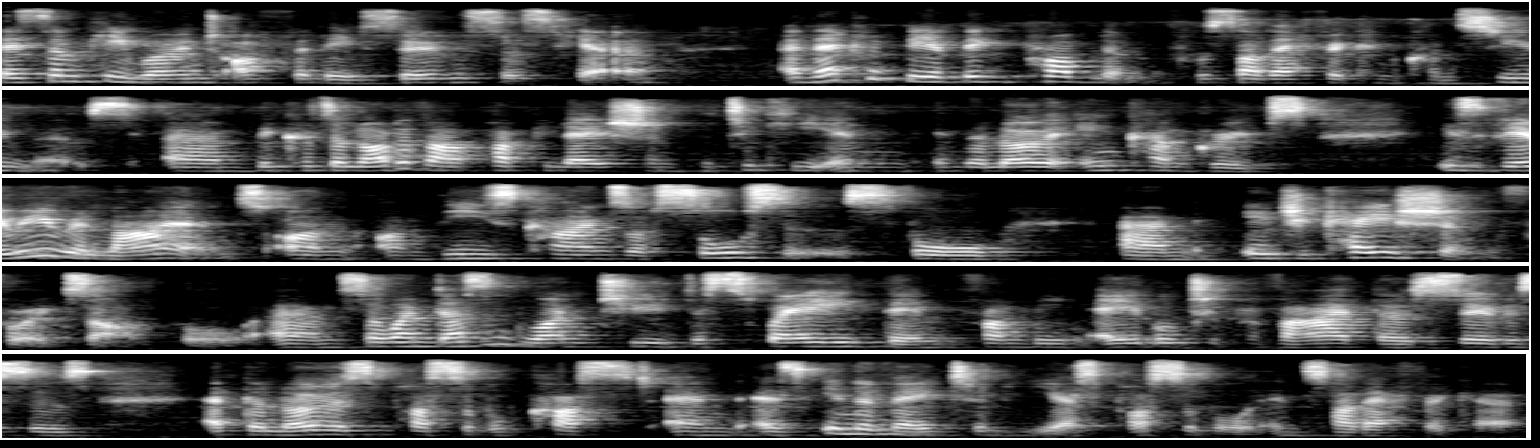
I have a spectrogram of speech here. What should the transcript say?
they simply won't offer their services here. And that would be a big problem for South African consumers um, because a lot of our population, particularly in, in the lower income groups, is very reliant on, on these kinds of sources for um, education, for example. Um, so one doesn't want to dissuade them from being able to provide those services at the lowest possible cost and as innovatively as possible in South Africa.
